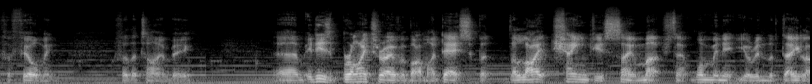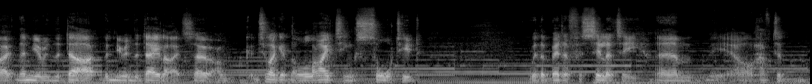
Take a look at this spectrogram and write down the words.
for filming for the time being. Um, it is brighter over by my desk, but the light changes so much that one minute you're in the daylight, then you're in the dark, then you're in the daylight. So I'm, until I get the lighting sorted with a better facility, um, I'll have to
